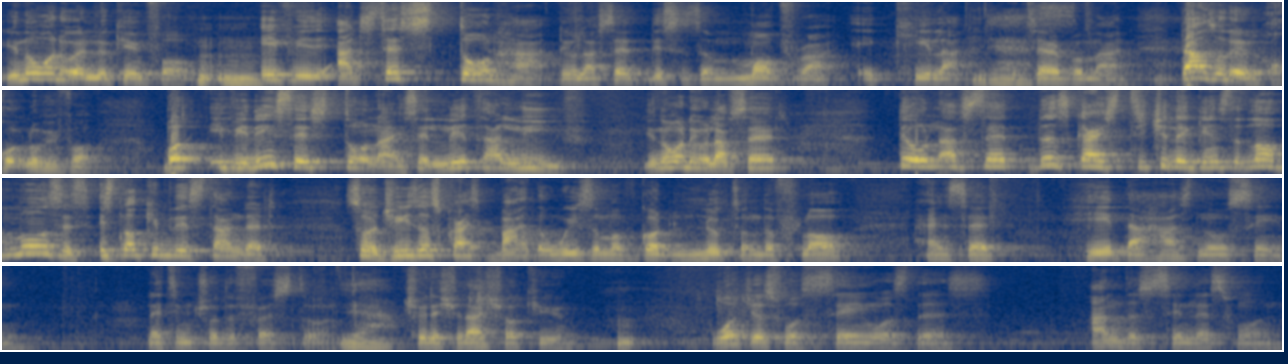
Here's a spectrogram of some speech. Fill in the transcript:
You know what they were looking for? Mm-mm. If he had said stone her, they would have said this is a murderer, a killer, yes. a terrible man. That's what they were looking for. But if he didn't say stone her, he said later leave. You know what they would have said? They would have said this guy is teaching against the law of Moses. It's not keeping the standard. So Jesus Christ, by the wisdom of God, looked on the floor and said, He that has no sin, let him throw the first stone. Yeah. Should, should I shock you? Mm. What Jesus was saying was this I'm the sinless one.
